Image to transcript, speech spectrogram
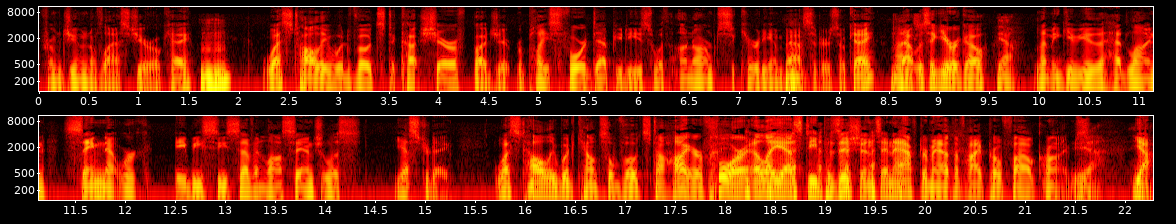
from June of last year, okay? Mm-hmm. West Hollywood votes to cut sheriff budget, replace four deputies with unarmed security hmm. ambassadors, okay? Nice. That was a year ago. Yeah. Let me give you the headline. Same network, ABC 7 Los Angeles, yesterday. West Hollywood Council votes to hire four LASD positions in aftermath of high profile crimes. Yeah. Yeah.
